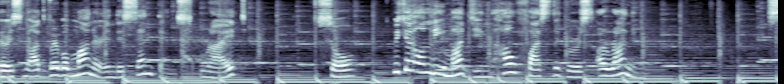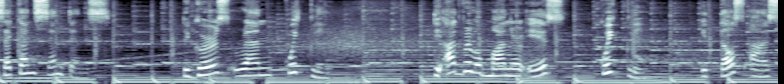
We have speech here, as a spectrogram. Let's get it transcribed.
There is no adverb of manner in this sentence, right? So, we can only imagine how fast the girls are running. Second sentence. The girls ran quickly. The adverb of manner is quickly. It tells us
